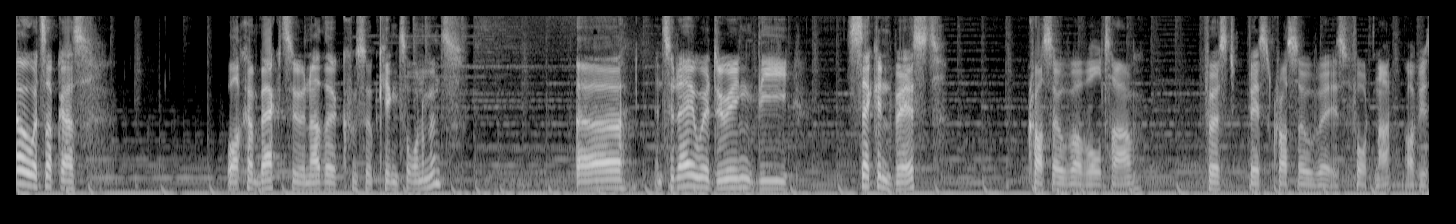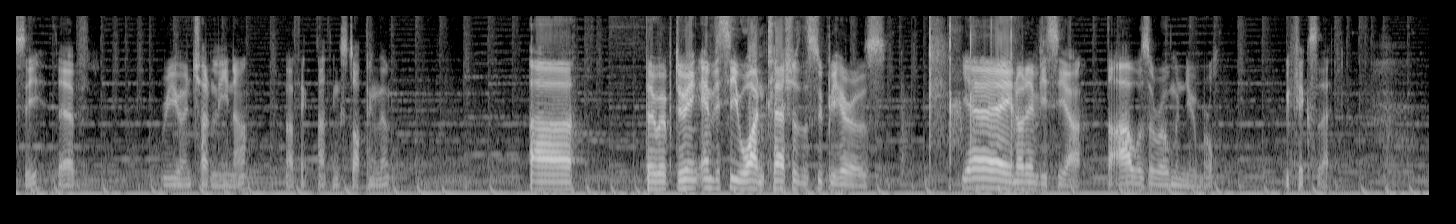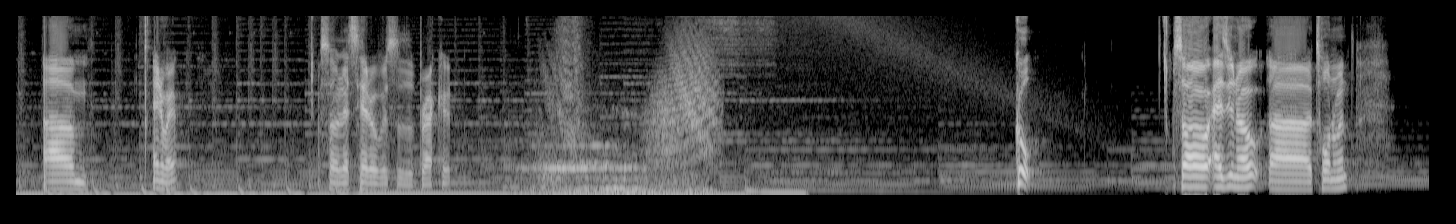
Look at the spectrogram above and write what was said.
Yo, what's up guys? Welcome back to another Kuso King tournament. Uh, and today we're doing the second best crossover of all time. First best crossover is Fortnite, obviously. They have Ryu and Chun-Li now. Nothing, nothing stopping them. Uh, but we're doing MVC 1, Clash of the Superheroes. Yay, not MVCR. The R was a Roman numeral. We fixed that. Um, Anyway, so let's head over to the bracket. Cool. So as you know, uh, tournament,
